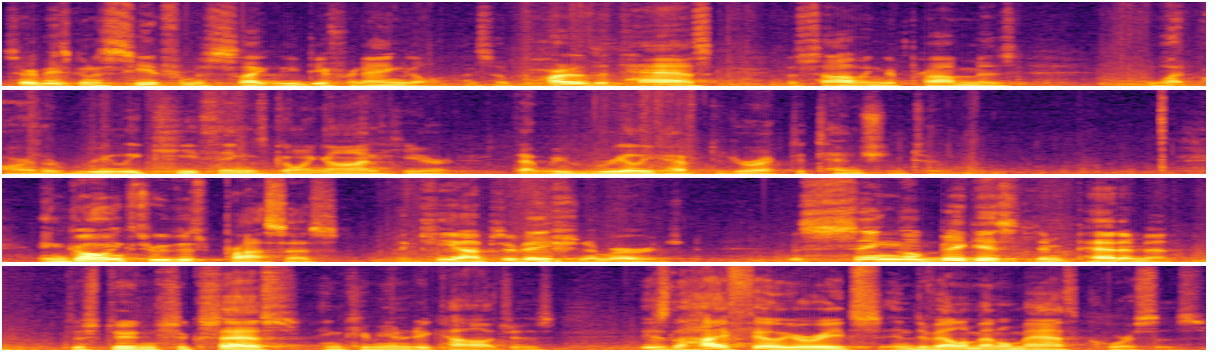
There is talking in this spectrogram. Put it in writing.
so everybody's going to see it from a slightly different angle. And so part of the task of solving the problem is what are the really key things going on here that we really have to direct attention to? In going through this process, a key observation emerged. The single biggest impediment to student success in community colleges is the high failure rates in developmental math courses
